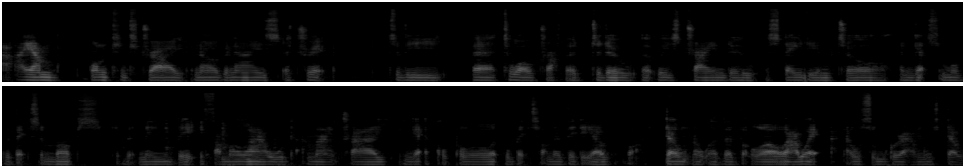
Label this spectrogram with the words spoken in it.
I am wanting to try and organise a trip to the uh, to Old Trafford to do at least try and do a stadium tour and get some other bits and bobs that maybe if I'm allowed I might try and get a couple of little bits on a video but I don't know whether they'll allow it know some grounds don't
